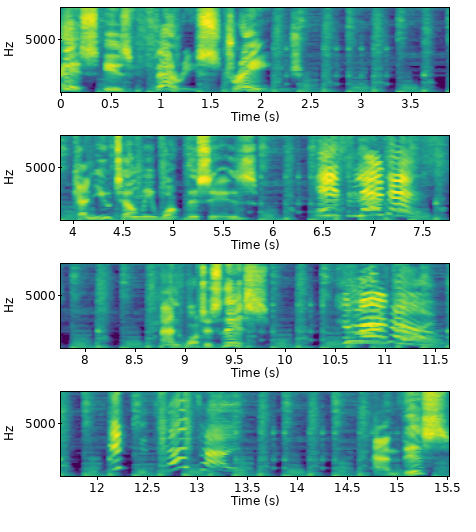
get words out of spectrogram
This is very strange. Can you tell me what this is? It's lettuce. And what is this? Tomato. It's a tomato. And this?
